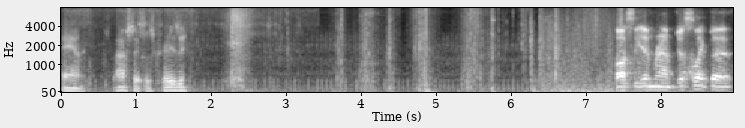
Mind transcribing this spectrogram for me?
Damn, last hit was crazy. Lost the M ramp just like that.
